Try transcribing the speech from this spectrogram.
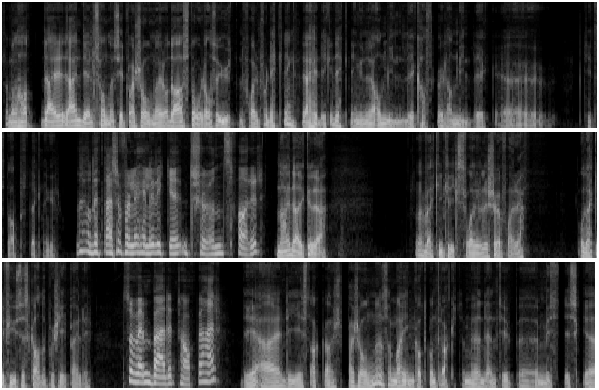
Hatt, det, er, det, er, en del sånne situasjoner, og da står det også uten form for dekning. Det er heller ikke dekning under alminnelige kasko eller alminnelige eh, tidstapsdekninger. Og dette er selvfølgelig heller ikke sjøens farer? Nei, det er ikke det. Så det er verken krigsfare eller sjøfare. Og det er ikke fysisk skade på skipet heller. Så hvem bærer tapet her? Det er de stakkars personene som har inngått kontrakt med den type mystiske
